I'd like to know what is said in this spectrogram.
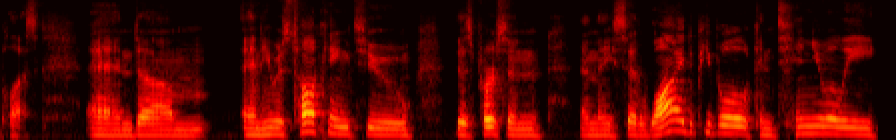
plus, and um, and he was talking to this person and they said, Why do people continually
